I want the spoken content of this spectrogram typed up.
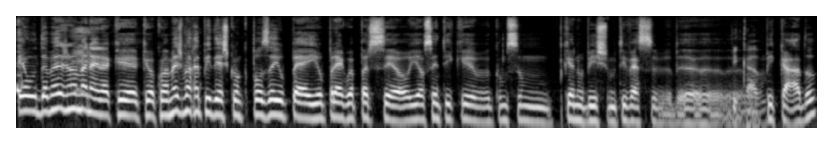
eu, da mesma maneira que, que eu, com a mesma rapidez com que pousei o pé e o prego apareceu, e eu senti que, como se um pequeno bicho me tivesse eh, Picado. picado,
